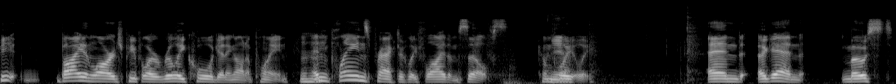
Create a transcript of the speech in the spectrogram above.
pe- by and large, people are really cool getting on a plane. Mm-hmm. And planes practically fly themselves completely. And again, most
